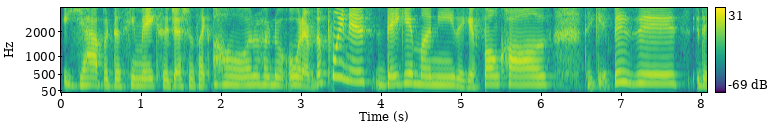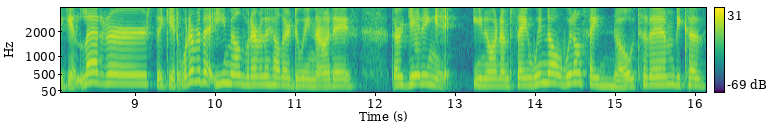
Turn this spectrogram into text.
yeah, but does he make suggestions like, oh, I don't have no, whatever? The point is, they get money, they get phone calls, they get visits, they get letters, they get whatever the emails, whatever the hell they're doing nowadays, they're getting it. You know what I'm saying? We know we don't say no to them because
